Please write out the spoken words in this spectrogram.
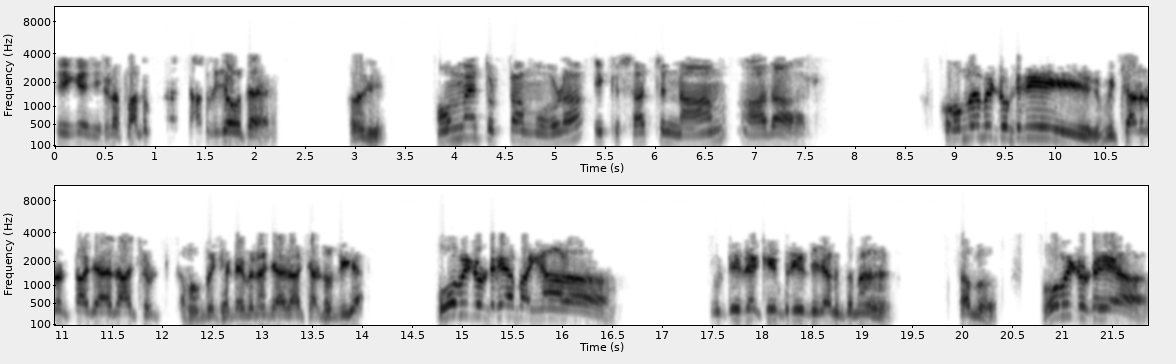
ਠੀਕ ਹੈ ਜੀ। ਜਿਹੜਾ ਸਤਿਗੁਰ ਜਾਗਤ ਜੋਤ ਹੈ। ਹਾਂਜੀ। ਹਉਮੈ ਟੁੱਟਾ ਮੋਹੜਾ ਇੱਕ ਸੱਚ ਨਾਮ ਆਧਾਰ। ਹੋਮੇ ਵੀ ਟੁੱਟ ਗਈ ਵਿਛੜ ਦਿੱਤਾ ਜਾਇਦਾ ਹੋਮੇ ਛੱਡੇ ਬਿਨਾ ਜਾਇਦਾ ਛੱਡ ਹੁੰਦੀ ਹੈ ਉਹ ਵੀ ਟੁੱਟ ਗਿਆ ਭਾਈਆਂ ਵਾਲਾ। ਟੁੱਟੀ ਦੇਖੀ ਪ੍ਰੀਤ ਜਗਤ ਮੈਂ ਸਭ। ਉਹ ਵੀ ਟੁੱਟ ਗਿਆ।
